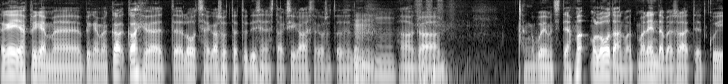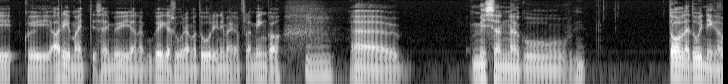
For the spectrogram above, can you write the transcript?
aga ei jah, pigem, pigem jah, ka kahju jah, et lood sai kasutatud, iseenesest tahaks iga aasta kasutada seda mm. -hmm. aga, aga põhimõtteliselt jah, ma, ma loodan, vaat ma olen enda peas alati, et kui, kui Harimati sai müüa nagu kõige suurema tuuri nimega Flamingo, Äh, mis on nagu tolle tunniga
